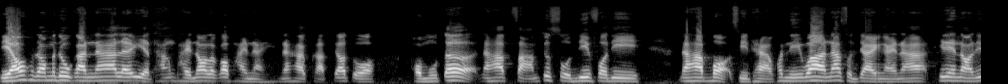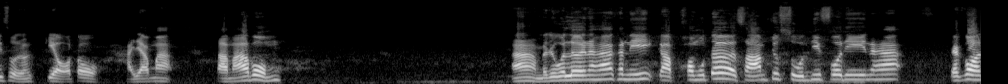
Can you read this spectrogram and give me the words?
เดี๋ยวเรามาดูกันนะฮะรายละเอียดทั้งภายนอกแล้วก็ภายในนะครับกับเจ้าตัวคอมมูเตอร์นะครับ 3.0 D4D นะครับเบาะสีแถวคันนี้ว่าน่าสนใจยังไงนะฮะที่แน่นอนที่สุดเกียร์ออโต้หายากมาก ตามมาครับผมอ่ามาดูกันเลยนะฮะคันนี้กับคอมมูเตอร์ 3.0 D4D นะฮะแต่ก่อน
